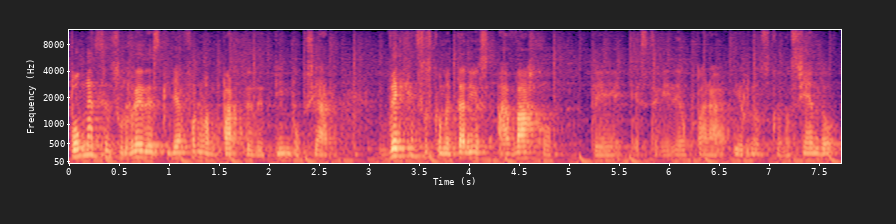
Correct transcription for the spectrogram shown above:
pónganse en sus redes que ya forman parte de Team Boxear, dejen sus comentarios abajo de este video para irnos conociendo.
